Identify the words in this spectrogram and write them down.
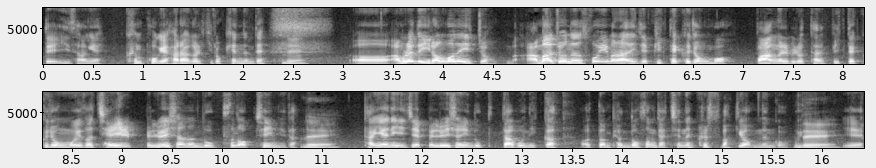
대 이상의 큰 폭의 하락을 기록했는데 네. 어 아무래도 이런 거는 있죠. 아마존은 소위 말하는 이제 빅테크 종목, 팡을 비롯한 빅테크 종목에서 제일 밸류에이션은 높은 업체입니다. 네. 당연히 이제 밸류에이션이 높다 보니까 어떤 변동성 자체는 클 수밖에 없는 거고요. 네. 예,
